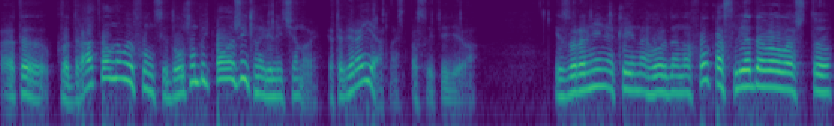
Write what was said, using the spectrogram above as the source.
это квадрат волновой функции должен быть положительной величиной. Это вероятность, по сути дела. Из уравнения Клейна Гордона Фока следовало, что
